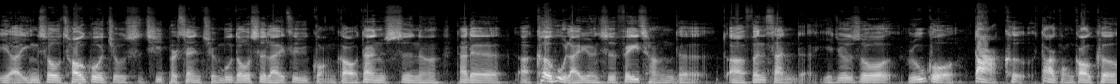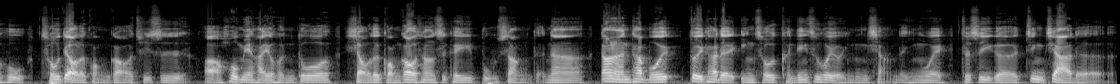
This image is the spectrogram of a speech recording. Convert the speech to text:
呃营收超过九十七 percent 全部都是来自于广告，但是呢，它的呃客户来源是非常的呃分散的。也就是说，如果大客大广告客户抽掉了广告，其实啊、后面还有很多小的广告商是可以补上的，那当然它不会对它的营收肯定是会有影响的，因为这是一个竞价的。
